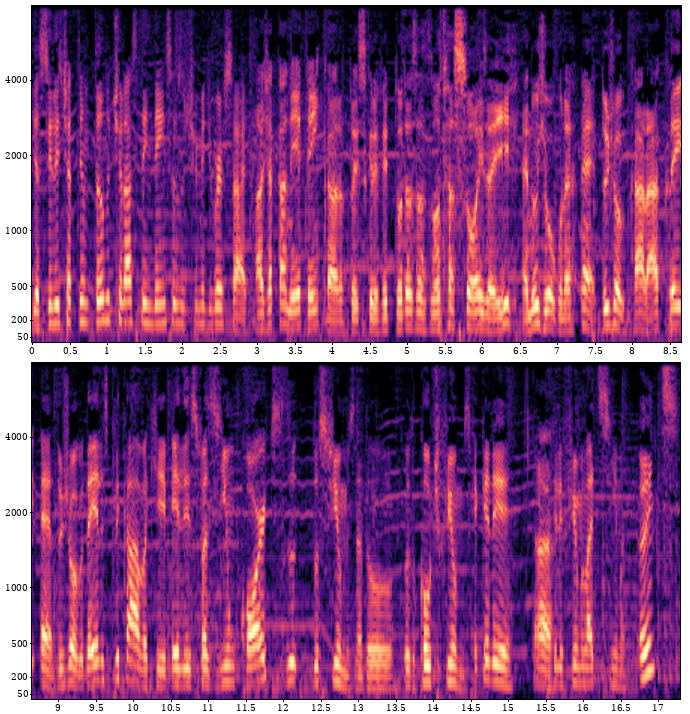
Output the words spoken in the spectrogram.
E assim ele ia tentando tirar as tendências do time adversário. Haja caneta, hein, cara, pra escrever todas as notações aí. É no jogo, né? É, do jogo. Caraca. Daí, é, do jogo. Daí ele explicava que eles faziam cortes do- dos filmes, né? Do, do Coach Films, que é aquele, Ah, aquele filme lá de cima. Antes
